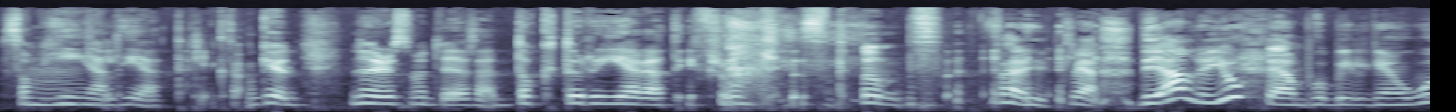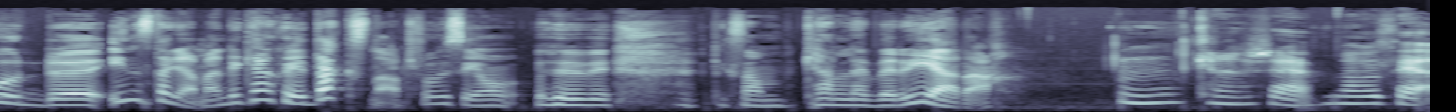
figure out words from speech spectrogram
som helhet. Liksom. Gud, nu är det som att vi har doktorerat i frågestund. Verkligen. Vi har aldrig gjort det än på Billgren Wood eh, Instagram, men det kanske är dags snart. Får vi se om, hur vi liksom kan leverera. Mm, kanske, man får se.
